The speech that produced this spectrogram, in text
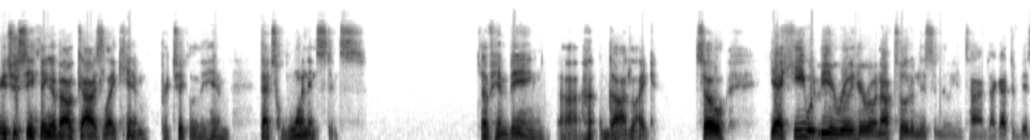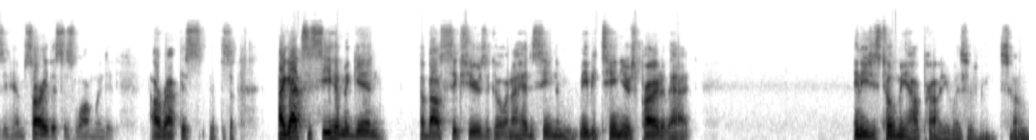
interesting thing about guys like him, particularly him, that's one instance of him being uh, godlike. So, yeah, he would be a real hero. And I've told him this a million times. I got to visit him. Sorry, this is long winded. I'll wrap this, this up. I got to see him again about six years ago, and I hadn't seen him maybe 10 years prior to that. And he just told me how proud he was of me. So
